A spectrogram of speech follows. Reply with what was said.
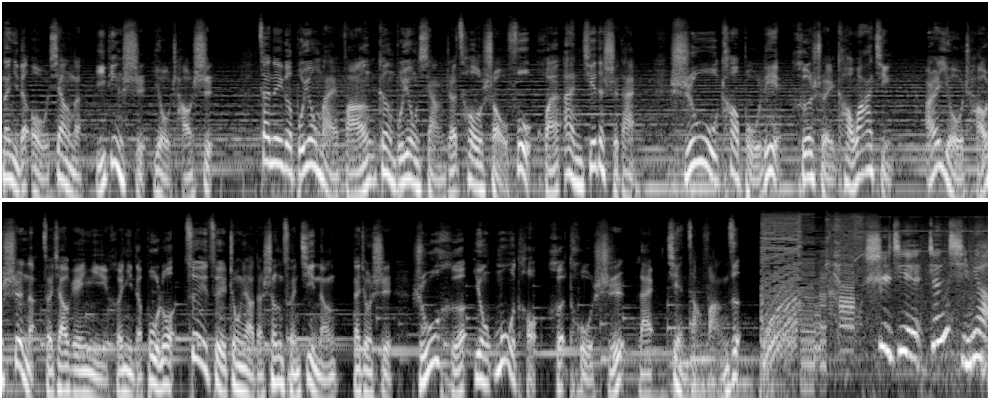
那你的偶像呢，一定是有巢氏。在那个不用买房，更不用想着凑首付还按揭的时代，食物靠捕猎，喝水靠挖井，而有巢氏呢，则教给你和你的部落最最重要的生存技能，那就是如何用木头和土石来建造房子。世界真奇妙。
